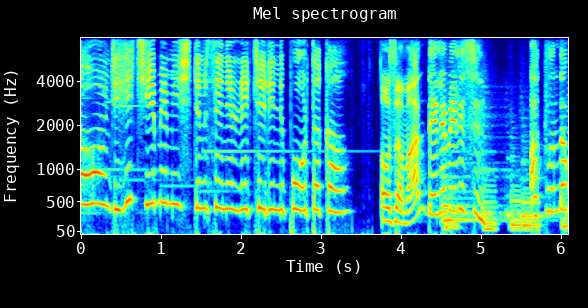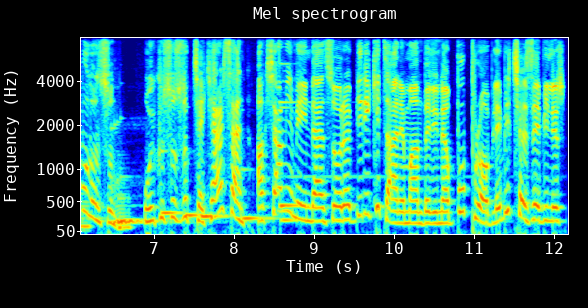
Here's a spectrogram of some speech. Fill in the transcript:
daha önce hiç yememiştim senin reçelini portakal. O zaman denemelisin. Aklında bulunsun. Uykusuzluk çekersen akşam yemeğinden sonra bir iki tane mandalina bu problemi çözebilir.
